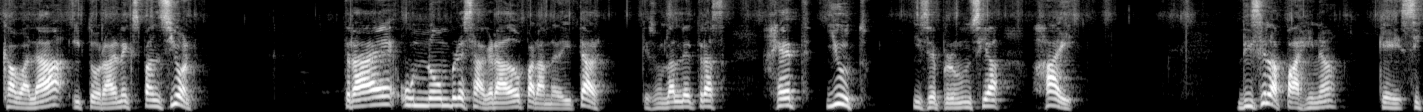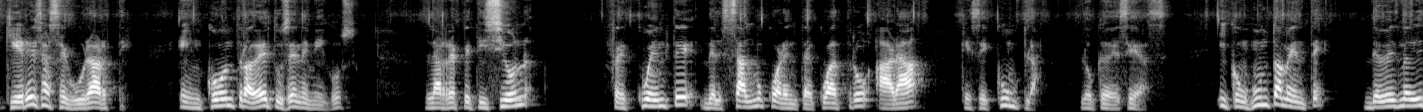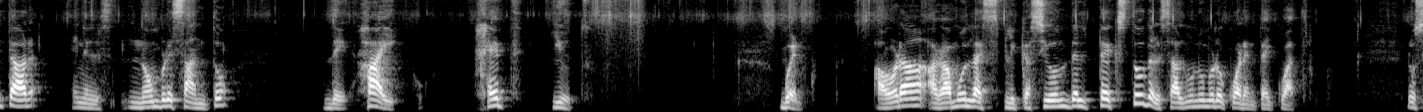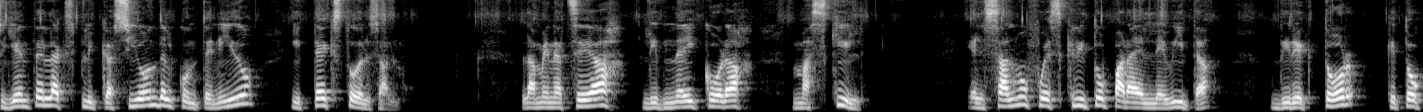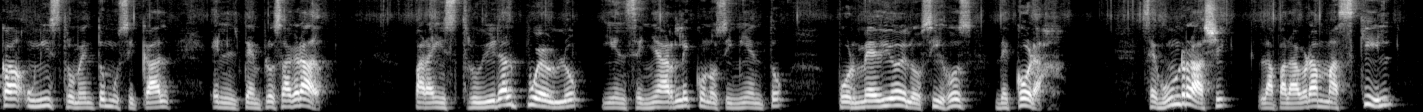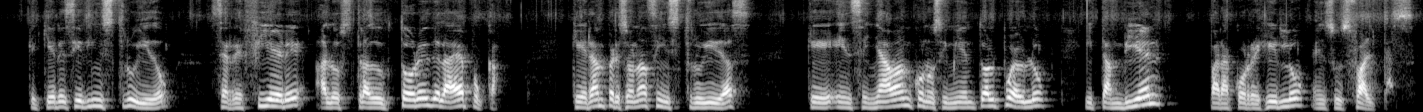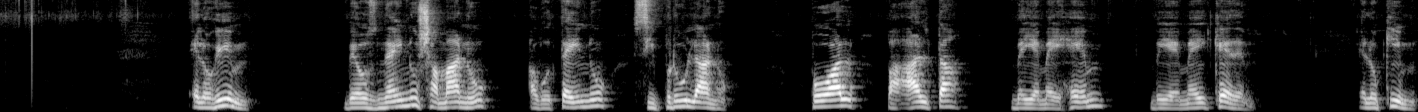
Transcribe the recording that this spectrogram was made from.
Kabbalah y Torah en expansión. Trae un nombre sagrado para meditar, que son las letras Het Yut y se pronuncia Hai. Dice la página que si quieres asegurarte en contra de tus enemigos, la repetición frecuente del Salmo 44 hará que se cumpla lo que deseas. Y conjuntamente debes meditar en el nombre santo de Hai, Het Yut. Bueno, Ahora hagamos la explicación del texto del Salmo número 44. Lo siguiente es la explicación del contenido y texto del Salmo. La Menatzeach Libnei Korach Maskil. El Salmo fue escrito para el levita, director que toca un instrumento musical en el templo sagrado, para instruir al pueblo y enseñarle conocimiento por medio de los hijos de Korah. Según Rashi, la palabra maskil, que quiere decir instruido, se refiere a los traductores de la época, que eran personas instruidas que enseñaban conocimiento al pueblo y también para corregirlo en sus faltas. Elohim, Beosneinu Shamanu, Aboteinu Siprulano, Poal Paalta, Beyemeihem, Kedem. Elohim,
